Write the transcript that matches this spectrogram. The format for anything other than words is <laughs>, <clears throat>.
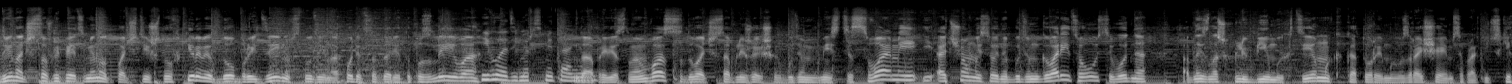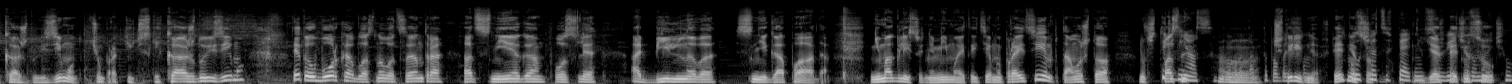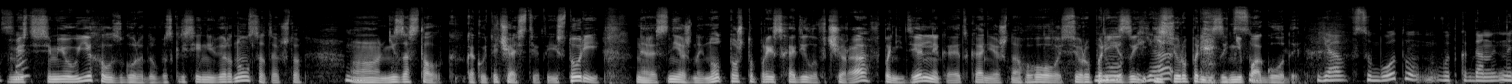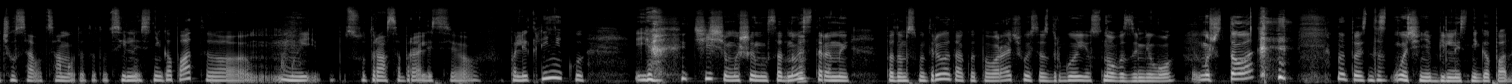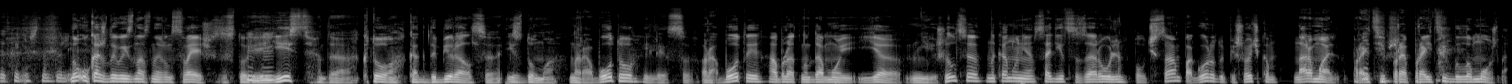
12 часов и 5 минут почти что в Кирове. Добрый день. В студии находится Дарья Топузлеева. И Владимир Сметанин. Да, приветствуем вас. Два часа ближайших будем вместе с вами. И о чем мы сегодня будем говорить? О, сегодня одна из наших любимых тем, к которой мы возвращаемся практически каждую зиму. Причем практически каждую зиму. Это уборка областного центра от снега после обильного снегопада. Не могли сегодня мимо этой темы пройти, потому что... Четыре пос... дня было, Четыре дня. В пятницу? Ну, получается, в пятницу Я в пятницу начался. вместе с семьей уехал из города, в воскресенье вернулся, так что mm. э, не застал какой-то части этой истории э, снежной. Но то, что происходило вчера, в понедельник, это, конечно, о, сюрпризы ну, и сюрпризы <laughs> непогоды. Я в субботу, вот когда начался вот самый вот этот вот сильный снегопад, э, мы с утра собрались в поликлинику, и я <laughs> чищу машину с одной стороны, потом смотрю вот так вот, поворачиваюсь, а с другой ее снова замело. Ну что? <laughs> ну, то есть очень обильные снегопады, конечно, были. Ну, у каждого из нас, наверное, своя сейчас история есть, да. Кто как добирался из дома на работу или с работы обратно домой. Я не решился накануне садиться за руль. Полчаса по городу пешочком нормально. Пройти, про, пройти было можно.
